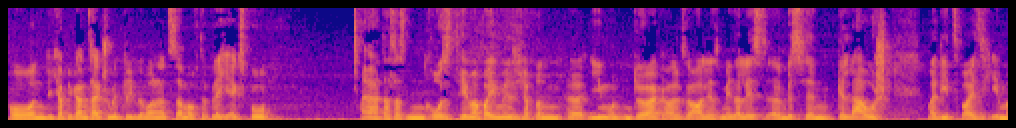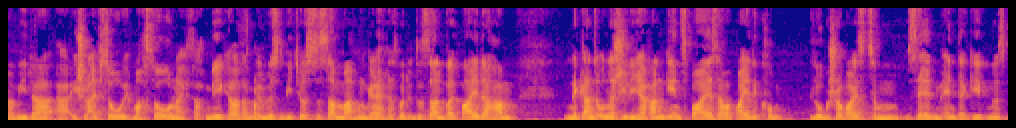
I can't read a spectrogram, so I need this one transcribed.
Und ich habe die ganze Zeit schon mitgekriegt, wir waren jetzt zusammen auf der Blechexpo, äh, dass das ein großes Thema bei ihm ist. Ich habe dann äh, ihm und den Dirk, also alias Medalist, äh, ein bisschen gelauscht, weil die zwei sich immer wieder, äh, ich schleife so, ich mache so, und ich sag mega, dann wir müssen Videos zusammen machen, gell? Das wird interessant, weil beide haben eine ganz unterschiedliche Herangehensweise, aber beide kommen logischerweise zum selben Endergebnis.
